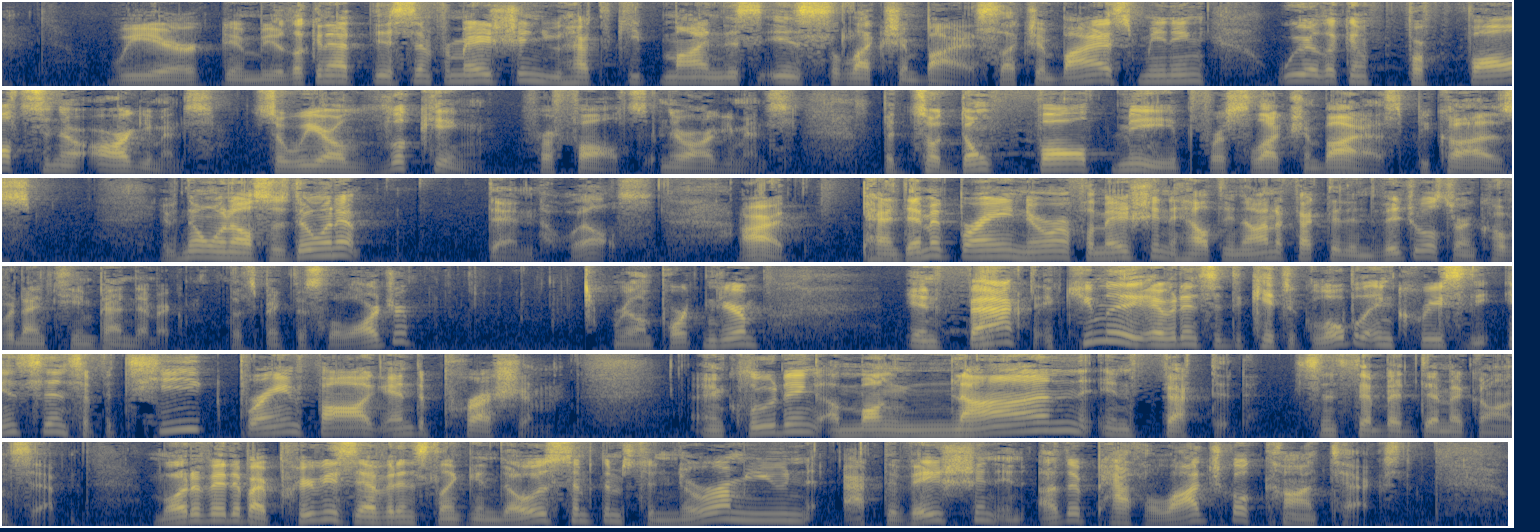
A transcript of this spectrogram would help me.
we are going to be looking at this information. You have to keep in mind this is selection bias. Selection bias meaning we are looking for faults in their arguments. So we are looking for faults in their arguments. But so don't fault me for selection bias because if no one else is doing it, then who else? All right, pandemic brain neuroinflammation in healthy non-affected individuals during COVID-19 pandemic. Let's make this a little larger. Real important here. In fact, accumulated evidence indicates a global increase in the incidence of fatigue, brain fog, and depression, including among non-infected since the pandemic onset motivated by previous evidence linking those symptoms to neuroimmune activation in other pathological contexts.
